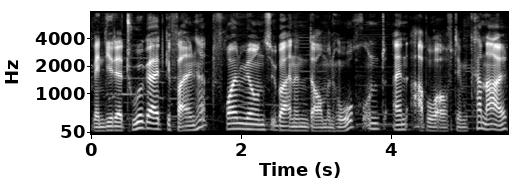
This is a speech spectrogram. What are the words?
Wenn dir der Tourguide gefallen hat, freuen wir uns über einen Daumen hoch und ein Abo auf dem Kanal,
